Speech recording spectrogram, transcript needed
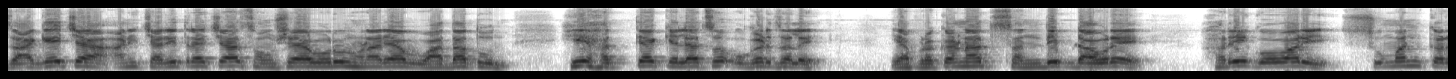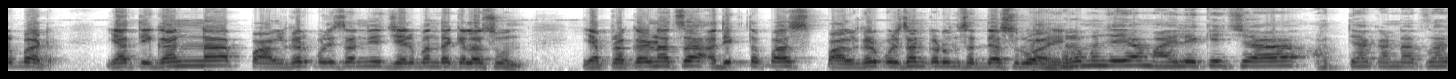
जागेच्या आणि चारित्र्याच्या संशयावरून होणाऱ्या वादातून ही हत्या केल्याचं उघड झालंय. या प्रकरणात संदीप डावरे हरी गोवारी सुमन करबट या तिघांना पालघर पोलिसांनी जेरबंद केलं असून या प्रकरणाचा अधिक तपास पालघर पोलिसांकडून सध्या सुरू आहे. खरं म्हणजे या मायलेकीच्या हत्याकांडाचा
